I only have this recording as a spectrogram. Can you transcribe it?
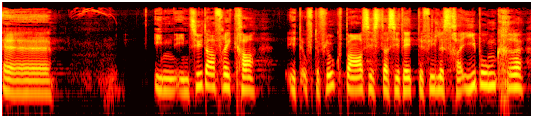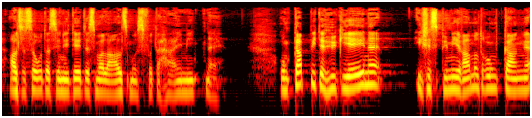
äh, in, in Südafrika auf der Flugbasis, dass ich dort vieles einbunkern kann, also so, dass ich nicht jedes Mal alles von daheim mitnehmen muss. Und gerade bei der Hygiene ist es bei mir einmal darum gegangen,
